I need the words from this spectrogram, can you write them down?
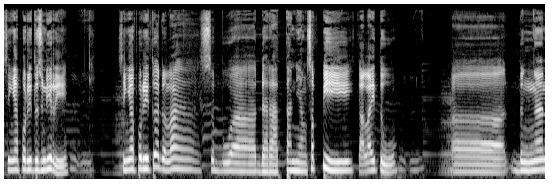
Singapura itu sendiri. Mm-mm. Singapura itu adalah sebuah daratan yang sepi kala itu uh, dengan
